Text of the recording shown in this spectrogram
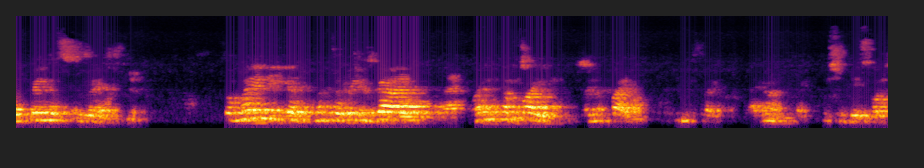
depends So maybe uh, this guy, when the fight, when the fight, he's like, I don't know, like pushing this one.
